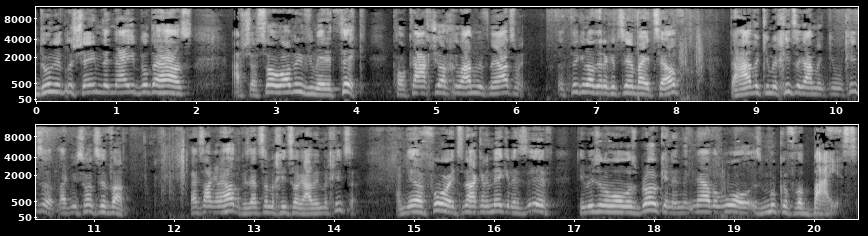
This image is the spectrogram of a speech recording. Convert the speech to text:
doing it l'shem, that now you build a house. After so even if you made it thick. And thick enough that it could stand by itself. The havik mechitza gam mechitza, like we saw in Sivav. That's not going to help because that's a mechitza gam mechitza. And therefore, it's not going to make it as if the original wall was broken and that now the wall is mukaf bias.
